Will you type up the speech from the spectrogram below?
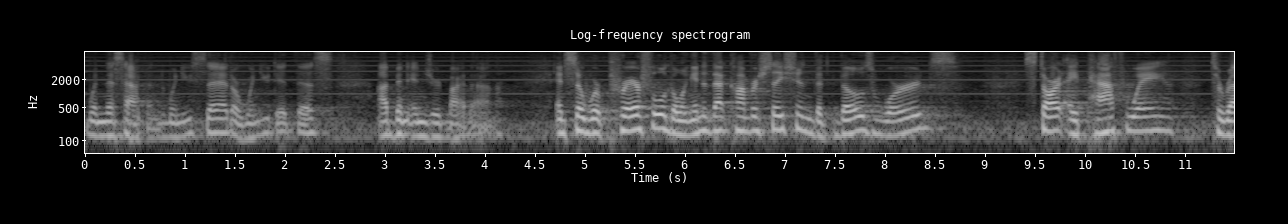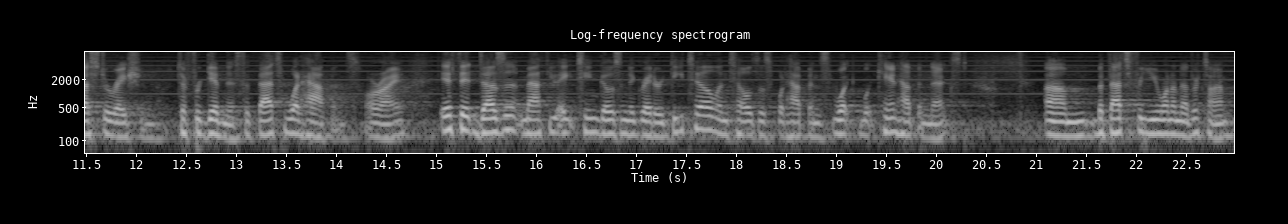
when this happened. When you said or when you did this, I've been injured by that. And so we're prayerful going into that conversation that those words start a pathway to restoration, to forgiveness, that that's what happens, all right? If it doesn't, Matthew 18 goes into greater detail and tells us what happens, what, what can happen next. Um, but that's for you on another time.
